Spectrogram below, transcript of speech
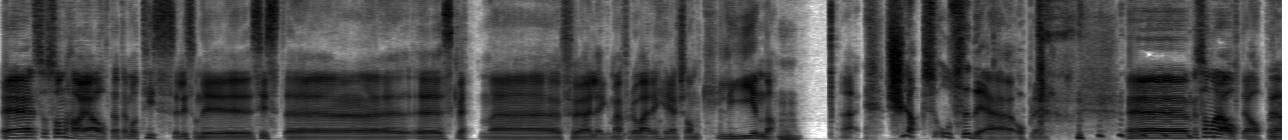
Eh, så sånn har jeg alltid at jeg må tisse liksom de siste eh, skvettene før jeg legger meg, for å være helt sånn clean, da. Nei, Slags OCD-opplegg. eh, men sånn har jeg alltid hatt det.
